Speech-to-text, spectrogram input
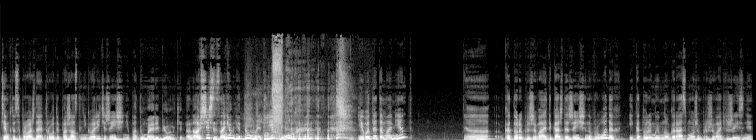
тем, кто сопровождает роды, пожалуйста, не говорите женщине, подумай о ребенке. Она вообще сейчас о нем не думает, ей плохо. И вот этот момент, Э, который проживает и каждая женщина в родах, и который мы много раз можем проживать в жизни,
